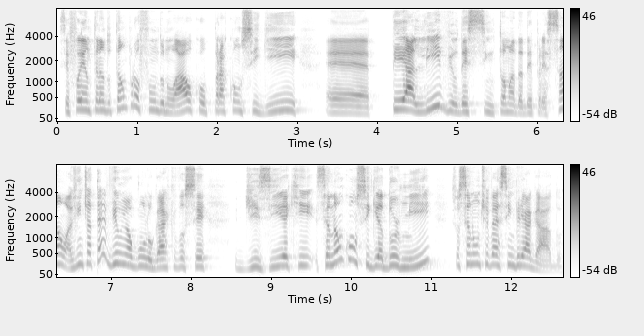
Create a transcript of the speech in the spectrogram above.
você foi entrando tão profundo no álcool para conseguir é, ter alívio desse sintoma da depressão? A gente até viu em algum lugar que você dizia que você não conseguia dormir se você não tivesse embriagado.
